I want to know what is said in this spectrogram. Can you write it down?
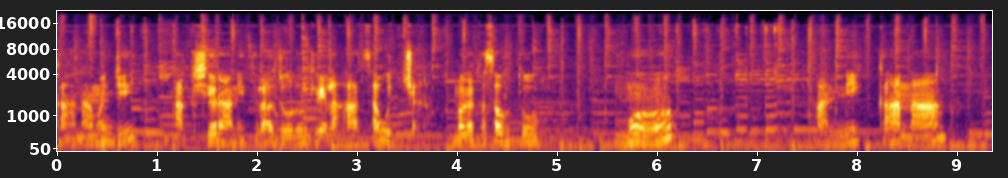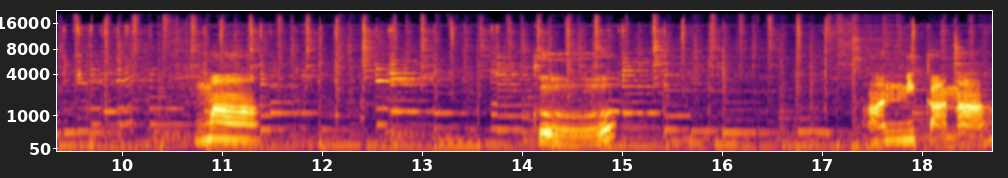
काना म्हणजे अक्षर आणि त्याला जोडून केलेला आचा उच्चार. बघा कसा होतो. म आणि काना मा. क आणि काना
